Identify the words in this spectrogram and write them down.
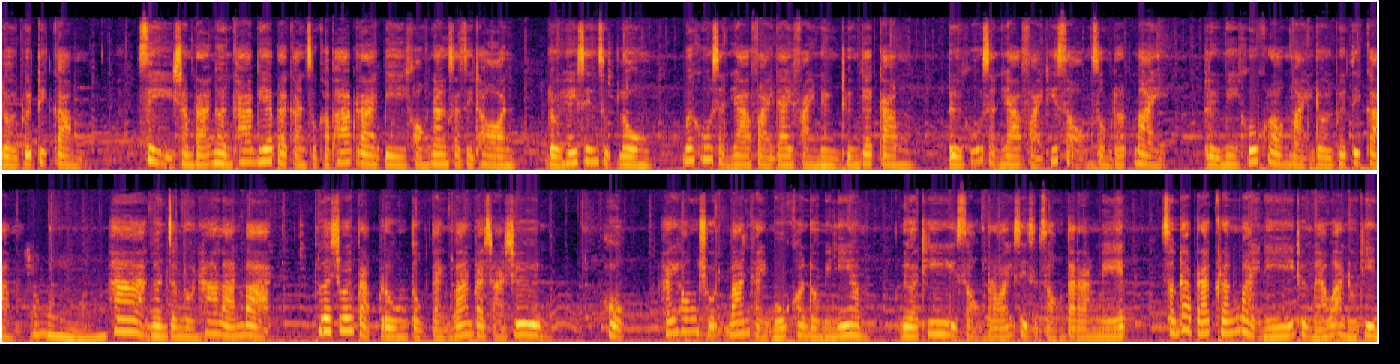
โดยพฤติกรรม 4. ชำระเงินค่าเบี้ยประกันสุขภาพรายปีของนางสัสิธร โดยให้สิ้นสุดลง เมื่อคู่สัญญาฝ่ายใดฝ่ายหนึ่งถึงแก่กรรม หรือคู่สัญญาฝ่ายที่2สมรสใหม่ หรือมีคู่ครองใหม่โดยพฤติกรรม ช่องวังหลวง 5. เงินจำนวน 5 ล้านบาท เพื่อช่วยปรับปรุงตกแต่งบ้านประชาชื่น 6. ให้ห้องชุดบ้านไข่มุกคอนโดมิเนียม เนื้อที่ 242 ตารางเมตรสำหรับรักครั้งใหม่นี้ถึงแม้ว่าอนุทิน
